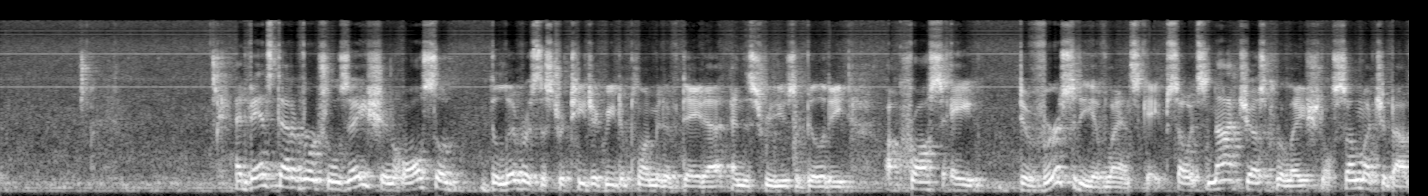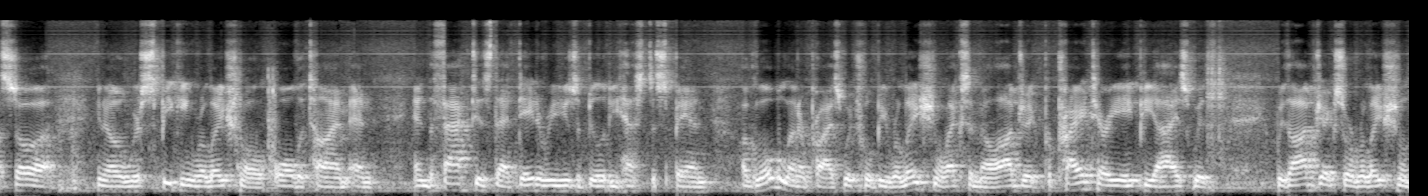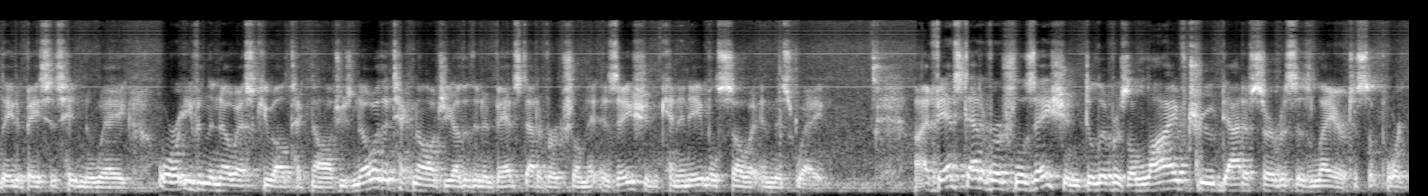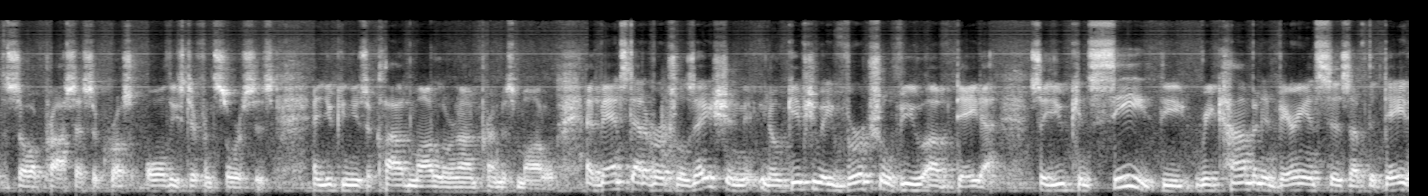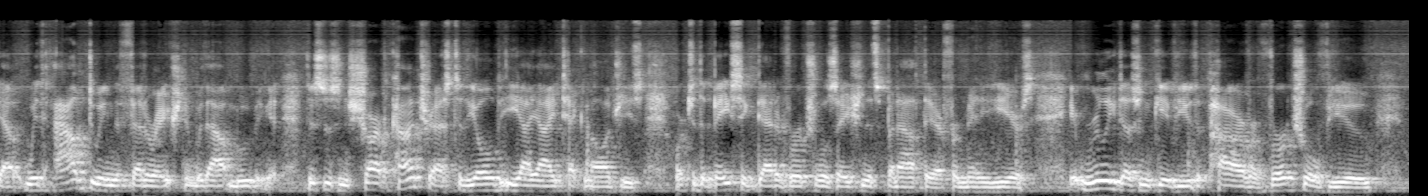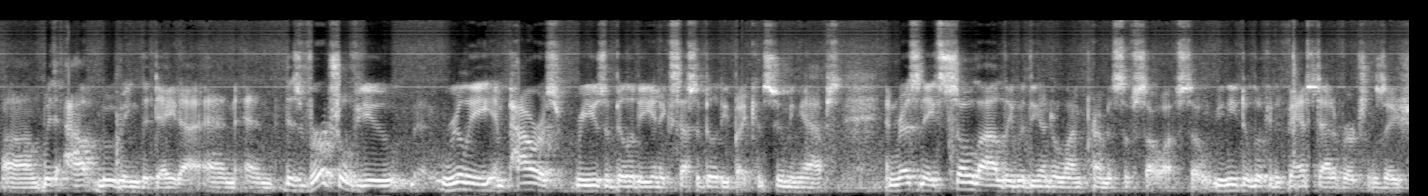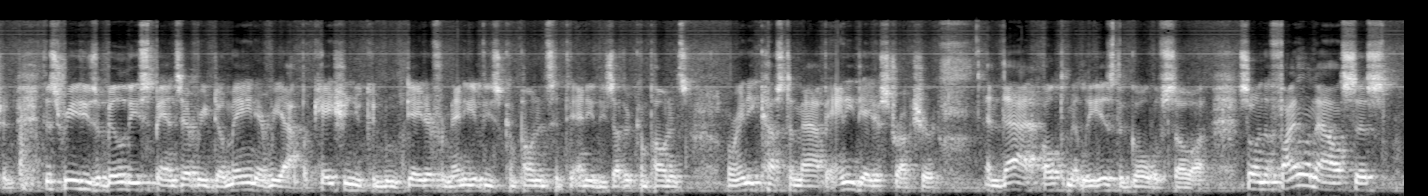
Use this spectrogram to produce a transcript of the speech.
Advanced data virtualization also delivers the strategic redeployment of data and this reusability across a diversity of landscapes. So it's not just relational. So much about SOA, you know, we're speaking relational all the time and and the fact is that data reusability has to span a global enterprise, which will be relational XML object, proprietary APIs with with objects or relational databases hidden away, or even the NoSQL technologies. No other technology other than advanced data virtualization can enable SOA in this way. Uh, advanced data virtualization delivers a live true data services layer to support the SOA process across all these different sources. And you can use a cloud model or an on-premise model. Advanced data virtualization, you know, gives you a virtual view of data. So you can see the recombinant variances of the data without doing the federation and without moving it. This is in sharp contrast to the old EII technologies or to the basic data virtualization that's been out there for many years. It it really doesn't give you the power of a virtual view um, without moving the data. And, and this virtual view really empowers reusability and accessibility by consuming apps and resonates so loudly with the underlying premise of SOA. So you need to look at advanced data virtualization. This reusability spans every domain, every application. You can move data from any of these components into any of these other components or any custom app, any data structure. And that ultimately is the goal of SOA. So in the final analysis,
